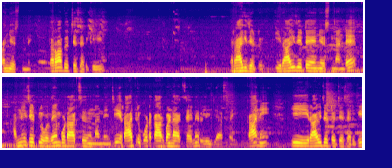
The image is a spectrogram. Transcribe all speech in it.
పనిచేస్తుంది. తర్వాత వచ్చేసరికి రాగి చెట్టు. ఈ రాగి చెట్టు ఏం చేస్తుందంటే అన్ని చెట్లు ఉదయం పూట ఆక్సిజన్ అందించి రాత్రిపూట కార్బన్ డైఆక్సైడ్ని రిలీజ్ చేస్తాయి. కానీ ఈ రావి చెట్టు వచ్చేసరికి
